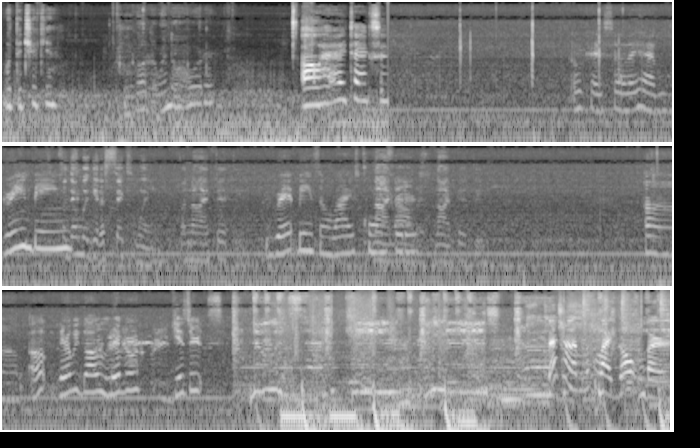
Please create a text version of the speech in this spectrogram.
with the chicken? Can you go to the window and order? Oh hey Texas. Okay, so they have green beans. So then we get a six wing for nine fifty. Red beans and rice, corn Nine fritters. dollars. Nine fifty. Um, oh, there we go, liver, gizzards. That kind of looks like Golden Bird.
